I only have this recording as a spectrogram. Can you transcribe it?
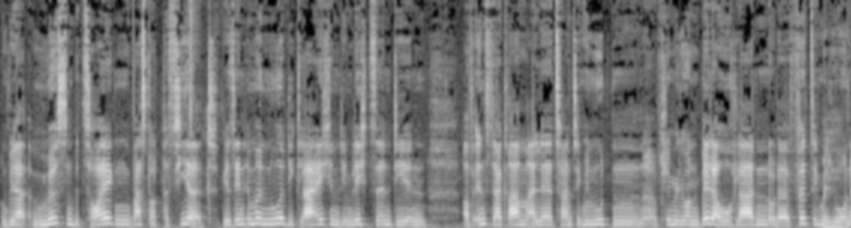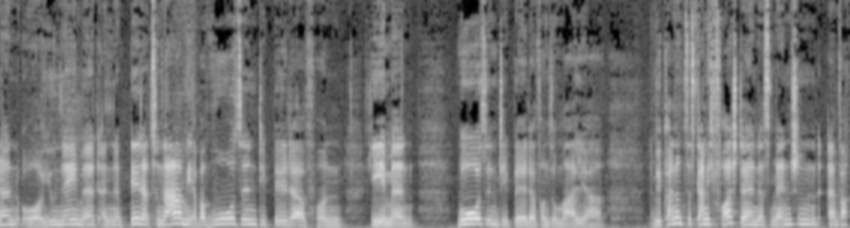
und wir müssen bezeugen, was dort passiert. Wir sehen immer nur die gleichen, die im Licht sind, die in, auf Instagram alle 20 Minuten 4 äh, Millionen Bilder hochladen oder 40 mhm. Millionen oder you name it, eine Bilder-Tsunami. Aber wo sind die Bilder von Jemen? Wo sind die Bilder von Somalia? Wir können uns das gar nicht vorstellen, dass Menschen einfach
